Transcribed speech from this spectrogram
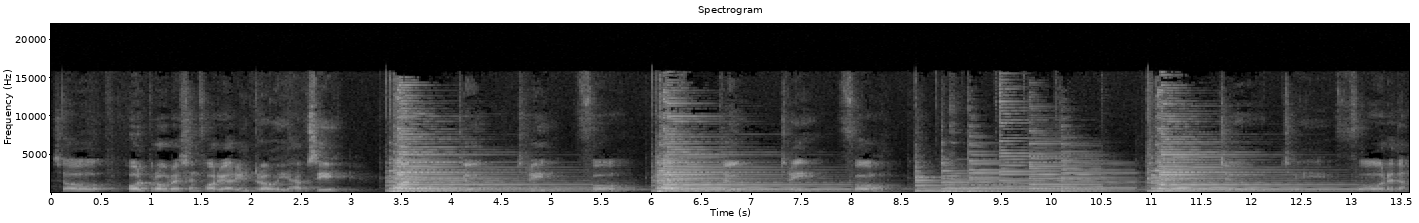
So whole progression for your intro you have C one, two, three, four, F, two, three, four, two, three, four rhythm.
